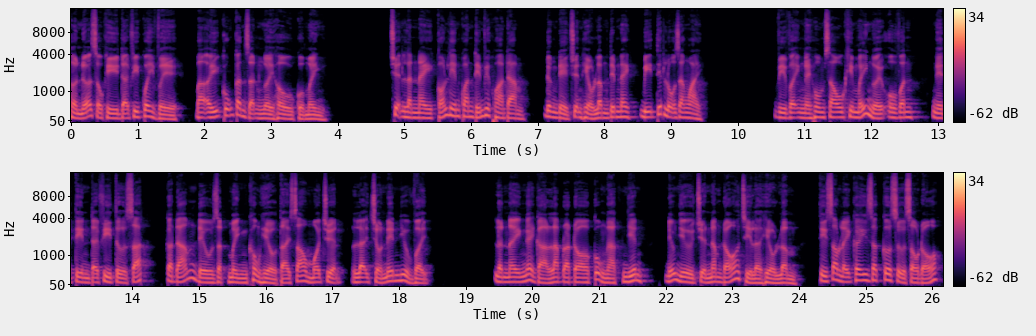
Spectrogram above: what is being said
Hơn nữa sau khi Đại Phi quay về, bà ấy cũng căn dặn người hầu của mình. Chuyện lần này có liên quan đến việc hòa đàm, đừng để chuyện hiểu lầm đêm nay bị tiết lộ ra ngoài. Vì vậy ngày hôm sau khi mấy người ô vân nghe tin Đại Phi tự sát, cả đám đều giật mình không hiểu tại sao mọi chuyện lại trở nên như vậy. Lần này ngay cả Labrador cũng ngạc nhiên nếu như chuyện năm đó chỉ là hiểu lầm thì sao lại gây ra cơ sự sau đó.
